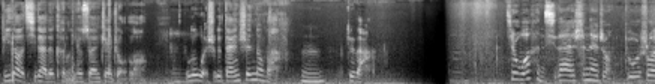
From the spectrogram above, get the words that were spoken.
比较期待的，可能就算这种了。如果我是个单身的话，嗯，对吧？其实我很期待的是那种，比如说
